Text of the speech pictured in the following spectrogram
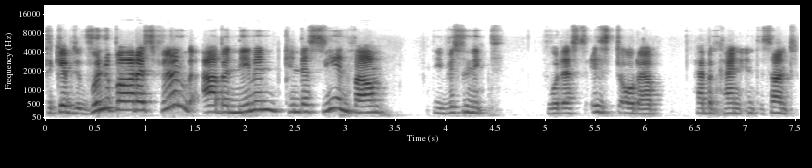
da gibt es wunderbares Film, aber niemand kann das sehen, weil die wissen nicht, wo das ist oder haben keinen interessant.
